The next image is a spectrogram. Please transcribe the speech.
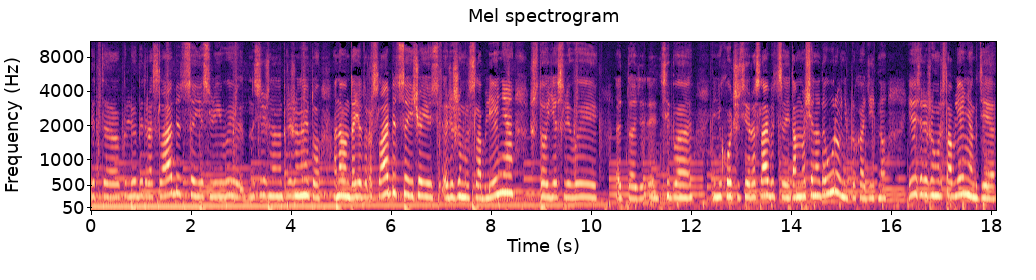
это любит расслабиться. Если вы сильно напряжены, то она вам дает расслабиться. Еще есть режим расслабления, что если вы это э, типа не хочете расслабиться, и там вообще надо уровни проходить, но есть режим расслабления, где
